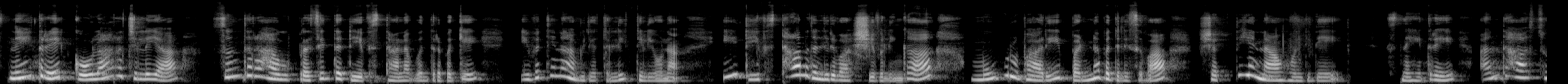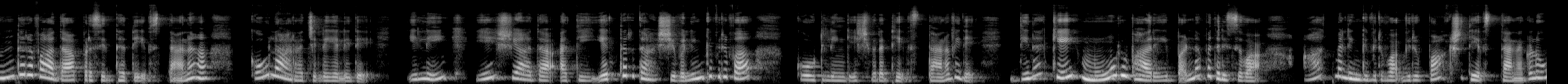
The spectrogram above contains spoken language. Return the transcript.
ಸ್ನೇಹಿತರೆ, ಕೋಲಾರ ಜಿಲ್ಲೆಯ ಸುಂದರ ಹಾಗೂ ಪ್ರಸಿದ್ಧ ದೇವಸ್ಥಾನವೊಂದರ ಬಗ್ಗೆ ಇವತ್ತಿನ ವಿಡಿಯೋದಲ್ಲಿ ತಿಳಿಯೋಣ. ಈ ದೇವಸ್ಥಾನದಲ್ಲಿರುವ ಶಿವಲಿಂಗ ಮೂರು ಬಾರಿ ಬಣ್ಣ ಬದಲಿಸುವ ಶಕ್ತಿಯನ್ನು ಹೊಂದಿದೆ. ಸ್ನೇಹಿತರೆ, ಅಂತಹ ಸುಂದರವಾದ ಪ್ರಸಿದ್ಧ ದೇವಸ್ಥಾನ ಕೋಲಾರ ಜಿಲ್ಲೆಯಲ್ಲಿದೆ. ಇಲ್ಲಿ ಏಷ್ಯಾದ ಅತಿ ಎತ್ತರದ ಶಿವಲಿಂಗವಿರುವ ಕೋಟಿಲಿಂಗೇಶ್ವರ ದೇವಸ್ಥಾನವಿದೆ. ದಿನಕ್ಕೆ ಮೂರು ಬಾರಿ ಬಣ್ಣ ಬದಲಿಸುವ ಆತ್ಮಲಿಂಗವಿರುವ ವಿರೂಪಾಕ್ಷ ದೇವಸ್ಥಾನಗಳು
